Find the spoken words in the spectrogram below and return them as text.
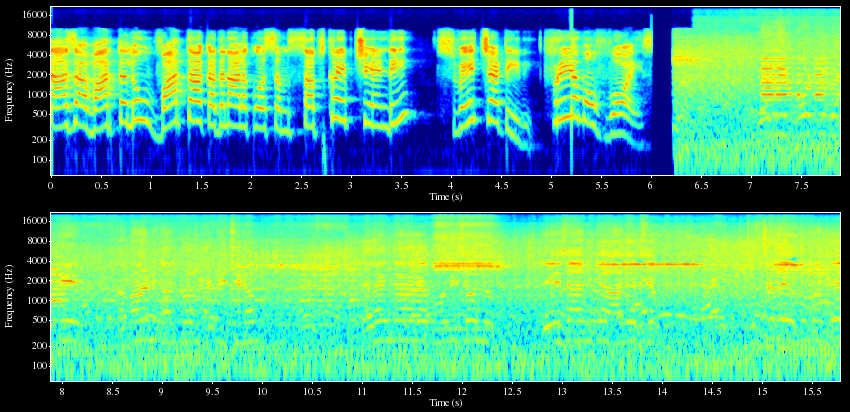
తాజా వార్తలు వార్తా కథనాల కోసం సబ్స్క్రైబ్ చేయండి. స్వేచ్ఛ టీవీ ఫ్రీడమ్ ఆఫ్ వాయిస్. కోట్లు పెట్టి కమాండ్ కంట్రోల్ కట్టించడం తెలంగాణ పోలీసులు దేశానికి ఆదర్శం. కూర్చోలేకుంటే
